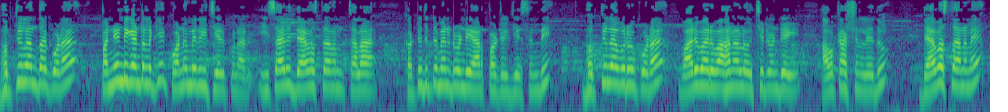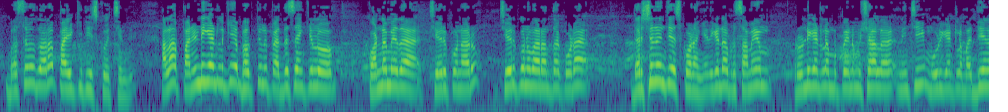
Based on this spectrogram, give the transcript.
భక్తులంతా కూడా పన్నెండు గంటలకి కొండ మీదకి చేరుకున్నారు. ఈసారి దేవస్థానం చాలా కట్టుదిట్టమైనటువంటి ఏర్పాట్లు చేసింది. భక్తులెవరూ కూడా వారి వారి వాహనాల్లో వచ్చేటువంటి అవకాశం లేదు. దేవస్థానమే బస్సుల ద్వారా పైకి తీసుకొచ్చింది. అలా పన్నెండు గంటలకి భక్తులు పెద్ద సంఖ్యలో కొండ మీద చేరుకున్నారు. చేరుకున్న వారంతా కూడా దర్శనం చేసుకోవడానికి. ఎందుకంటే అప్పుడు సమయం రెండు గంటల ముప్పై నిమిషాల నుంచి మూడు గంటల మధ్య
